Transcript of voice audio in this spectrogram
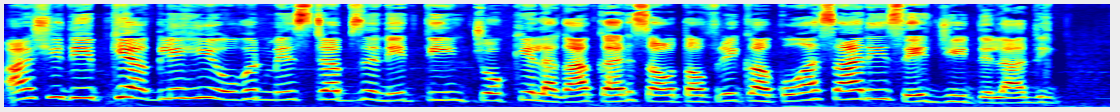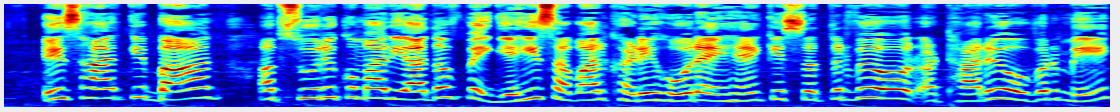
आशीदीप के अगले ही ओवर में स्टब्स ने तीन चौके लगाकर साउथ अफ्रीका को आसानी से जीत दिला दी। इस हार के बाद अब सूर्य कुमार यादव पे यही सवाल खड़े हो रहे हैं कि सत्रहवे और अठारह ओवर में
